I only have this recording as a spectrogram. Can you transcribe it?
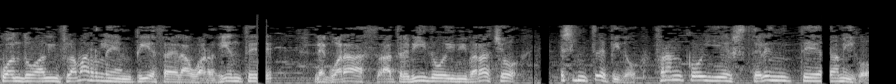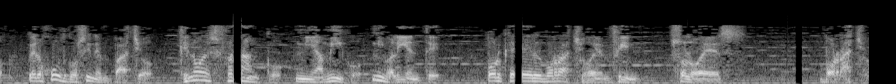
Cuando al inflamarle empieza el aguardiente, lenguaraz, atrevido y vivaracho, es intrépido, franco y excelente amigo, pero juzgo sin empacho que no es franco, ni amigo, ni valiente, porque el borracho, en fin, solo es borracho.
